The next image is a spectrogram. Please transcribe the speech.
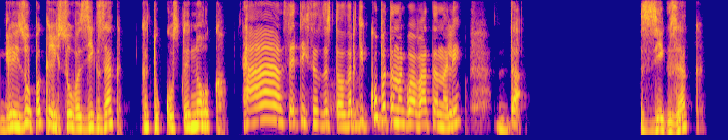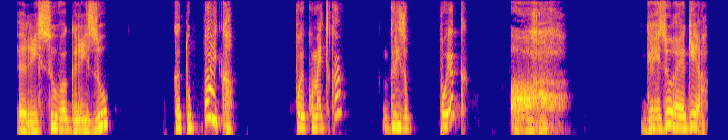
Гризо пък рисува зигзаг като костенурка. А, сетих се защо. Заради купата на главата, нали? Да. Зигзаг рисува Гризо като пуйка. Пойкомечка? Гризо пуяк? Ох! Гризо реагира.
